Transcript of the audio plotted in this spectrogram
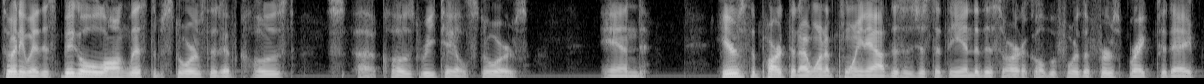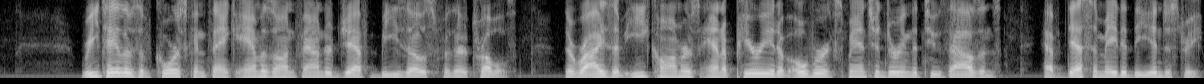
So anyway, this big old long list of stores that have closed uh, closed retail stores, and here's the part that I want to point out. This is just at the end of this article before the first break today. Retailers, of course, can thank Amazon founder Jeff Bezos for their troubles. The rise of e commerce and a period of overexpansion during the 2000s have decimated the industry.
